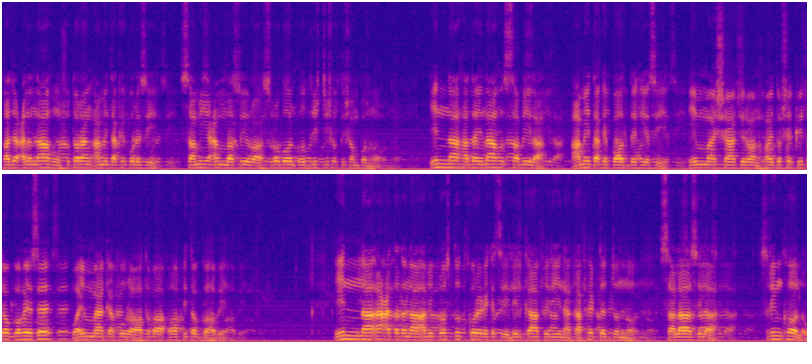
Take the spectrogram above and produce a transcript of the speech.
ফাজা আল নাহু সুতরাং আমি তাকে করেছি। সামি আম্বাসিরা শ্রবণ ও দৃষ্টিশক্তি সম্পন্ন। ইন্না হাদাই নাহু সাবিলা, আমি তাকে পথ দেখিয়েছি। ইম্মা শাকিরন, হয়তো সে কৃতজ্ঞ হয়েছে ও ইম্মা কাফুরা অথবা অকৃতজ্ঞ হবে। ইন্না আতাদনা, আমি প্রস্তুত করে রেখেছি লিল কাফিরিনা, কাফেরদের জন্য সালাসিলা, শৃঙ্খল ও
